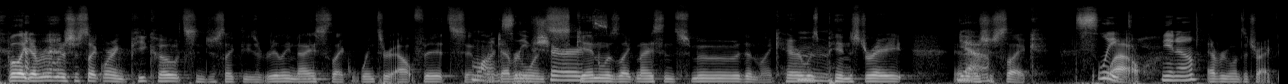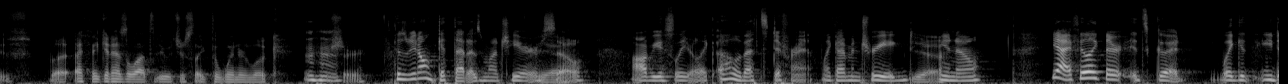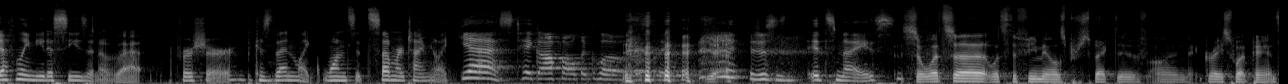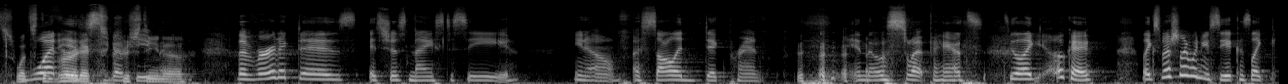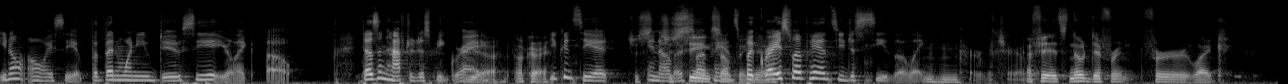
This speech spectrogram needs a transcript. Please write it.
but like everyone was just like wearing pea coats and just like these really nice like winter outfits, and Long like everyone's shirts. skin was like nice and smooth, and like hair was Mm. pin straight, and it was just like Sleek. wow, You know? everyone's attractive. But I think it has a lot to do with just like the winter look Mm-hmm. for sure. because we don't get that as much here. Yeah. So obviously, you're like, oh, that's different. Like I'm intrigued. Yeah. You know? Yeah, I feel like there. It's good. Like it, you definitely need a season of that for sure. Because then, like once it's summertime, you're like, yes, take off all the clothes. Like, Yeah. it's just it's nice. So what's uh what's the female's perspective on gray sweatpants? What's What the verdict, the Kristina? female? The verdict is it's just nice to see, you know, a solid dick print in those sweatpants. You're like, okay. Like, especially when you see it, because, like, you don't always see it. But then when you do see it, you're like, oh. It doesn't have to just be gray. Yeah. Okay. You can see it Just in other sweatpants. But yeah. gray sweatpants, you just see the, like, Mhm. curvature of I it. it's no different for like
